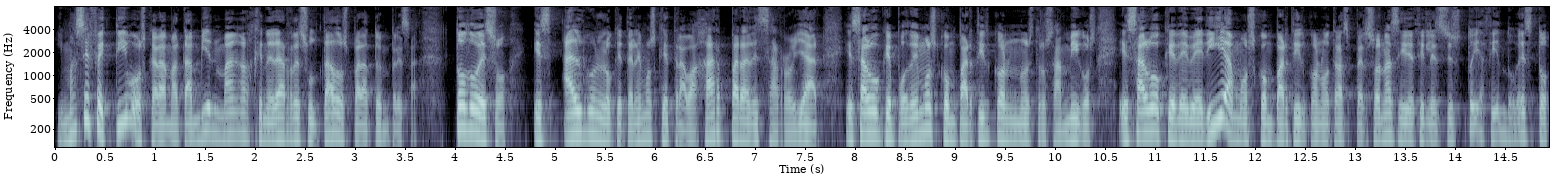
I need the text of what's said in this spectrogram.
y más efectivos, caramba, también van a generar resultados para tu empresa. Todo eso es algo en lo que tenemos que trabajar para desarrollar, es algo que podemos compartir con nuestros amigos, es algo que deberíamos compartir con otras personas y decirles, yo estoy haciendo esto,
